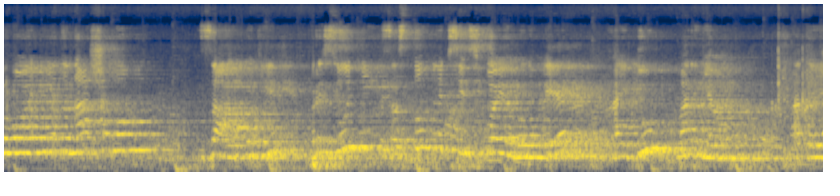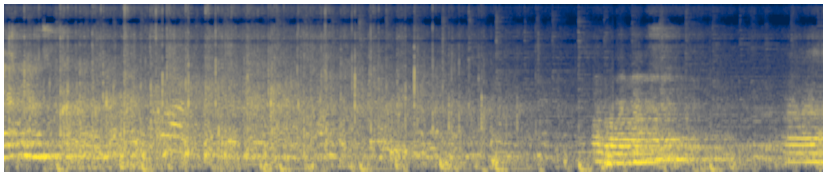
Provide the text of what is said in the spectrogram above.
Сьогодні на нашому заході присутній заступник сільської голови Гайдук Мар'ян. А даємо йому. Доброго дня. Е,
